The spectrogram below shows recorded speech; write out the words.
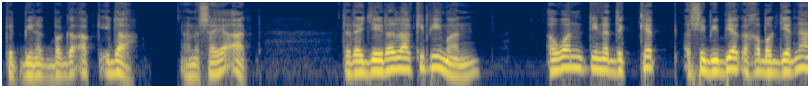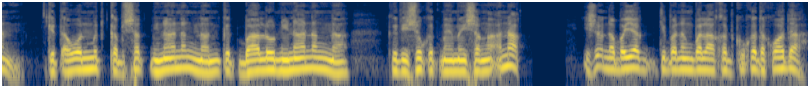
ket binagbagaak ida, ana saya at. Tada jay lalaki piman, awan tinadeket si bibiyag akabagyanan, ket awan mo't kabsat ni nanang nan, ket balo ni nanang na, ket isukat may may nga anak Iso nabayag ti panang balakad ko kadakwada.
